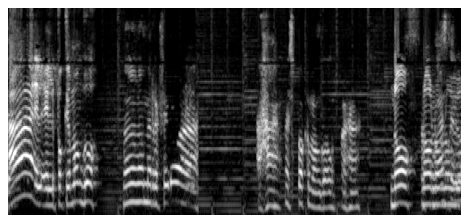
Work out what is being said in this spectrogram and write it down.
Ah, el, Pokémon Go. No, no, no, me refiero a. Ajá, es Pokémon Go. Ajá. No, no, no, no. Yo,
